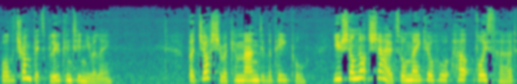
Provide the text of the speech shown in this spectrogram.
while the trumpets blew continually. But Joshua commanded the people, You shall not shout or make your voice heard,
